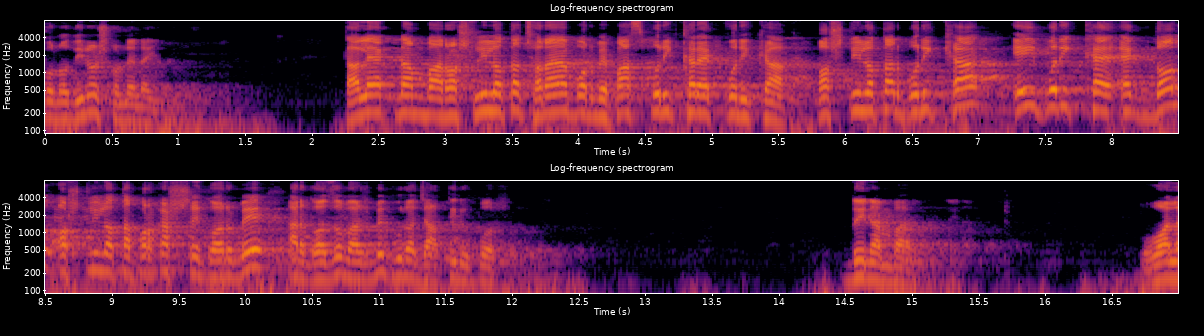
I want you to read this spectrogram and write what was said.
কোনোদিনও শোনে নাই। তাহলে এক নাম্বার, অশ্লীলতা ছড়ায়া পড়বে, পাঁচ পরীক্ষার এক পরীক্ষা। অশ্লীলতার পরীক্ষা, এই পরীক্ষায় এক দল অশ্লীলতা প্রকাশ্যে করবে আর গজব আসবে পুরো জাতির উপর। দুই নাম্বার ওয়াল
